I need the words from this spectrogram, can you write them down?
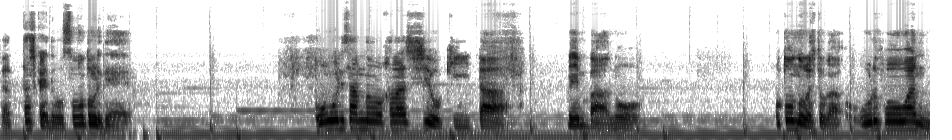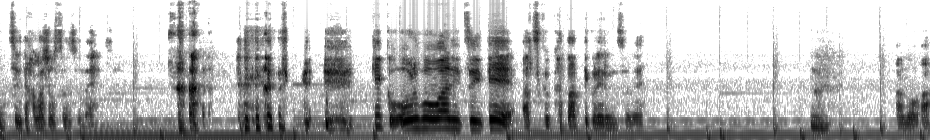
いや確かにでもその通りで、大森さんの話を聞いたメンバーのほとんどの人がオールフォーワンについて話をするんですよね。結構オールフォーワンについて熱く語ってくれるんですよね。うん。あの、あ、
